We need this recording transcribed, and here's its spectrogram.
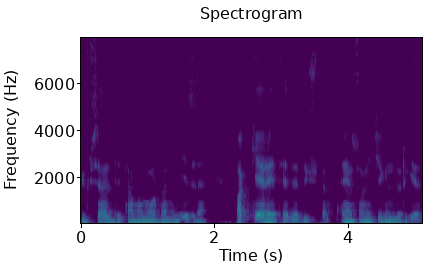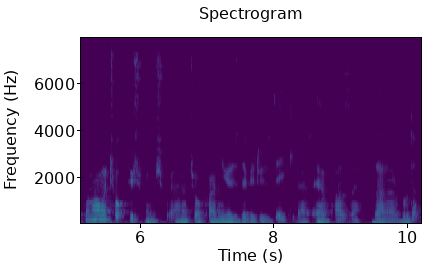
yükseldi tamam oradan iyiyiz de de düştü. En son iki gündür girdim ama çok düşmemiş bu. Yani çok hani yüzde bir, yüzde ikiler en fazla zarar burada.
